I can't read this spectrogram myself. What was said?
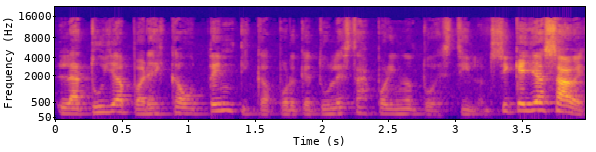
la tuya parezca auténtica porque tú le estás poniendo tu estilo. Así que ya sabes,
